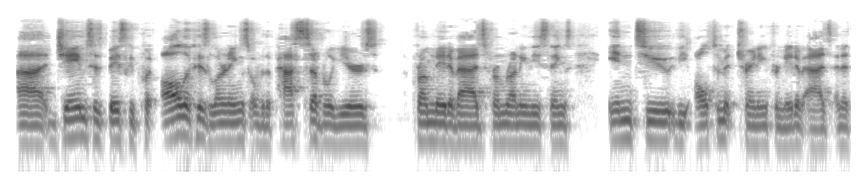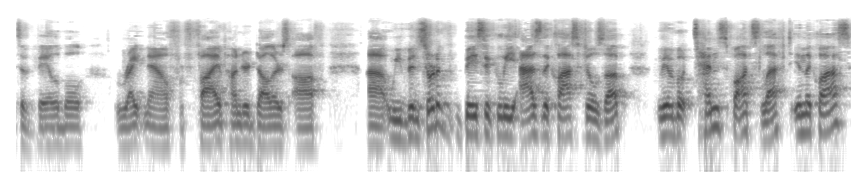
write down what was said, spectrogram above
Uh, James has basically put all of his learnings over the past several years from native ads, from running these things into the ultimate training for native ads, and it's available right now for $500 off. Uh, we've been sort of basically, as the class fills up, we have about 10 spots left in the class.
